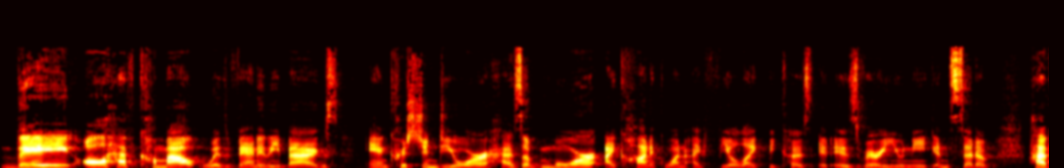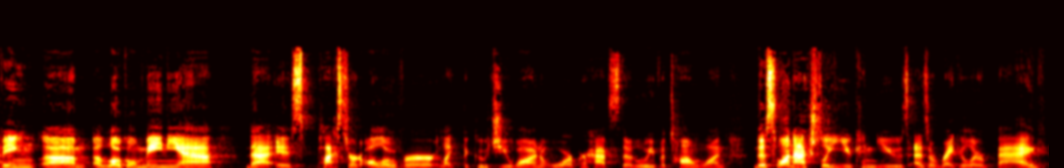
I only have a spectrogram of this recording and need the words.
they all have come out with vanity bags and Christian Dior has a more iconic one, I feel like, because it is very unique instead of having um, a logomania that is plastered all over like the Gucci one or perhaps the Louis Vuitton one. This one actually you can use as a regular bag.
